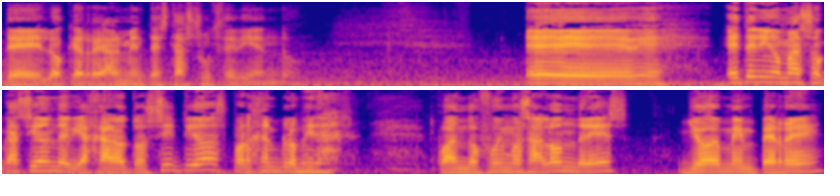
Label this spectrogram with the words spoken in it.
de lo que realmente está sucediendo. He tenido más ocasión de viajar a otros sitios. Por ejemplo, mirad, cuando fuimos a Londres, yo me emperré.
